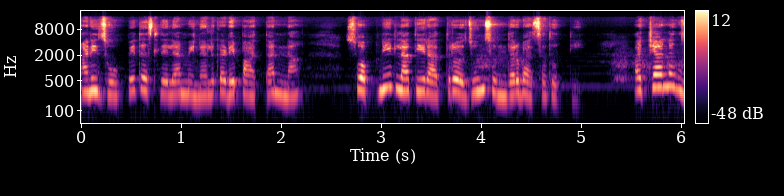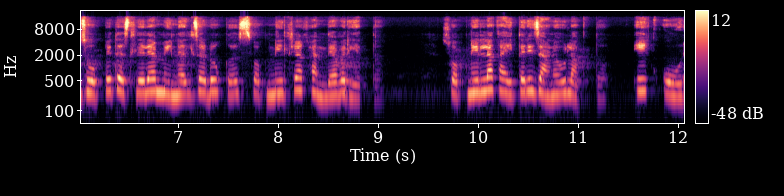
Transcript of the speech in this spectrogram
आणि झोपेत असलेल्या मिनलकडे पाहताना स्वप्नीलला ती रात्र अजून सुंदर भासत होती. अचानक झोपेत असलेल्या मिनलचं डोकं स्वप्नीलच्या खांद्यावर येतं. स्वप्नीलला काहीतरी जाणवू लागतं. एक ओढ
